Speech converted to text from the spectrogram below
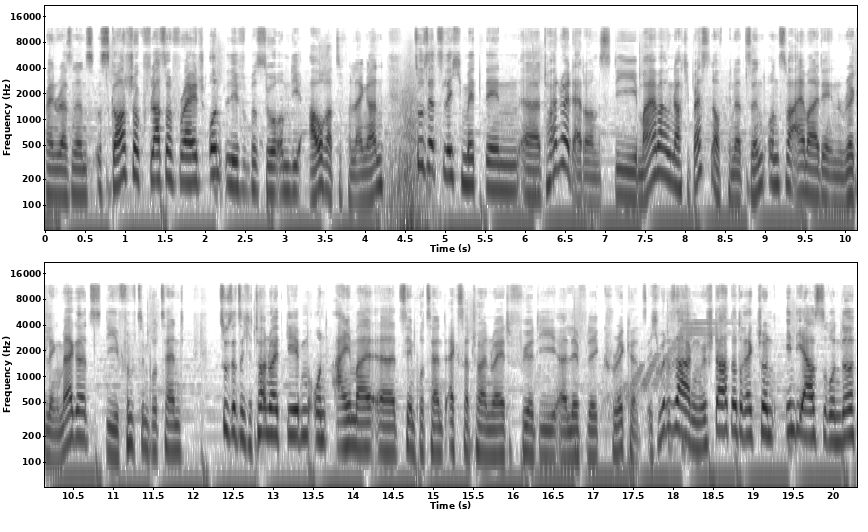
Pain Resonance, Scorchhook, Floods of Rage und Lethal Pursuit, um die Aura zu verlängern. Zusätzlich mit den äh, Toynrate Add-ons, die meiner Meinung nach die besten auf Pinnet sind. Und zwar einmal den Wriggling Maggots, die 15% zusätzliche Turnrate geben und einmal äh, 10% extra Turnrate für die äh, Lively Crickets. Ich würde sagen, wir starten direkt schon in die erste Runde.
